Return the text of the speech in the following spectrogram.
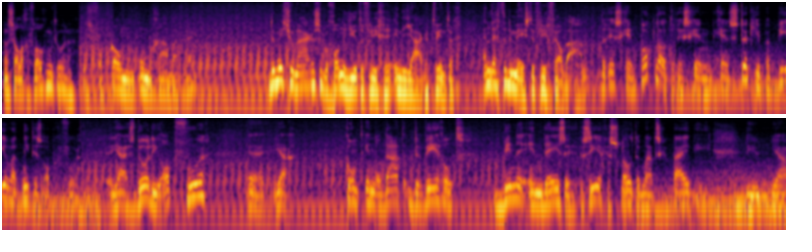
dan zal er gevlogen moeten worden. Het is volkomen onbegaanbaar terrein. De missionarissen begonnen hier te vliegen in de jaren 20 en legden de meeste vliegvelden aan. Er is geen potlood, er is geen, geen stukje papier wat niet is opgevoerd. Juist door die opvoer ja, komt inderdaad de wereld binnen in deze zeer gesloten maatschappij, die, die ja,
